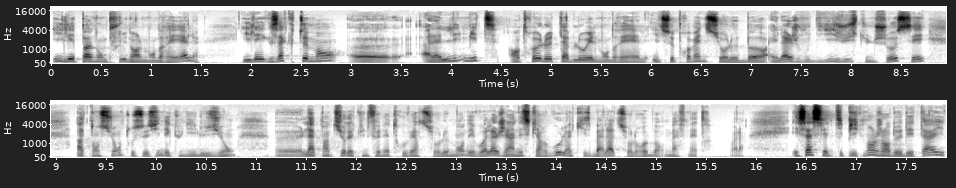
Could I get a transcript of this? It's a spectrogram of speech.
il n'est pas non plus dans le monde réel, il est exactement euh, à la limite entre le tableau et le monde réel. Il se promène sur le bord. Et là, je vous dis juste une chose, c'est attention, tout ceci n'est qu'une illusion. Euh, la peinture est une fenêtre ouverte sur le monde. Et voilà, j'ai un escargot là qui se balade sur le rebord de ma fenêtre. Voilà. Et ça, c'est typiquement le genre de détail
